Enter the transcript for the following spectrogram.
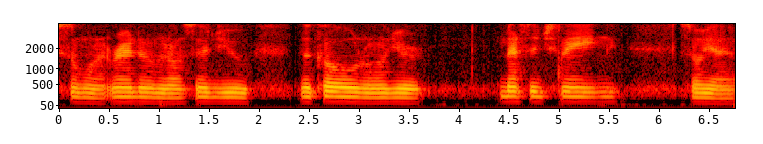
someone at random and I'll send you the code on your message thing. So yeah,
